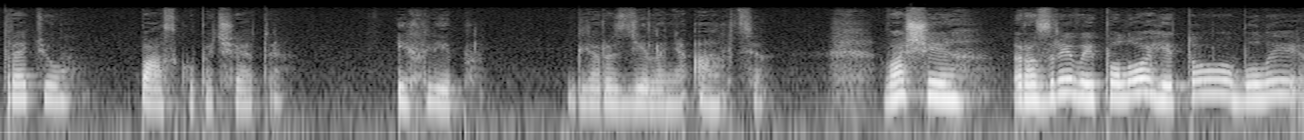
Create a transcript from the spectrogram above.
Третю паску печете і хліб для розділення акція. Ваші розриви і пологи то були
